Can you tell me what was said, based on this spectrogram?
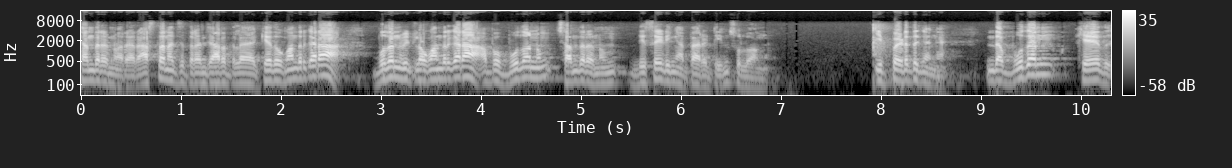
சந்திரன் வர்றாரு. அஸ்த நட்சத்திரம் ஜாரத்தில் கேது உட்காந்துருக்காரா புதன் வீட்டில் உட்காந்துருக்காரா அப்போ புதனும் சந்திரனும் டிசைடிங் அத்தாரிட்டின்னு சொல்லுவாங்க. இப்போ எடுத்துக்கங்க. இந்த புதன் கேது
